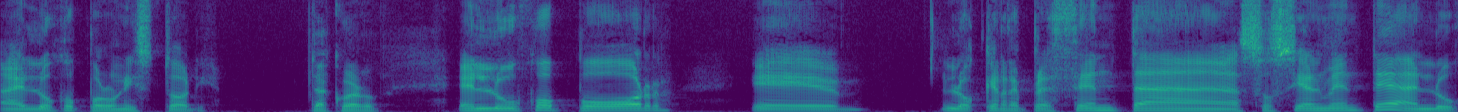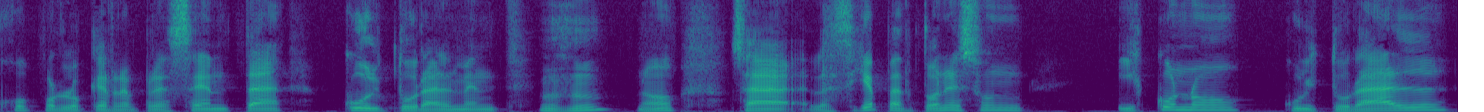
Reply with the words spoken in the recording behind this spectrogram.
a el lujo por una historia. De acuerdo. El lujo por eh, lo que representa socialmente, al lujo por lo que representa culturalmente, uh -huh. ¿no? O sea, la silla Pantón es un ícono cultural.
